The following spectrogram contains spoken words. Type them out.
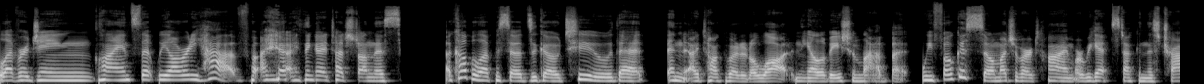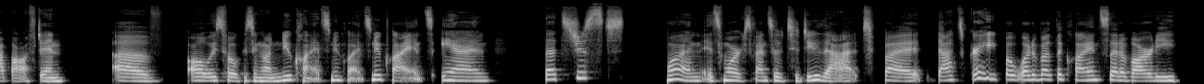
leveraging clients that we already have. I, I, think I touched on this a couple episodes ago too, that, and I talk about it a lot in the Elevation Lab, but we focus so much of our time, or we get stuck in this trap often of always focusing on new clients, new clients, new clients. And that's just one, it's more expensive to do that, but that's great. But what about the clients that have already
